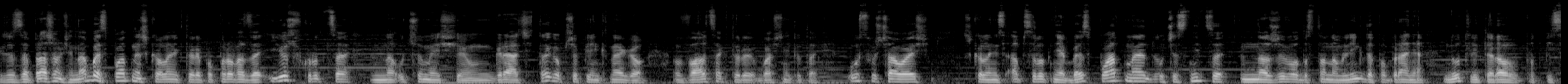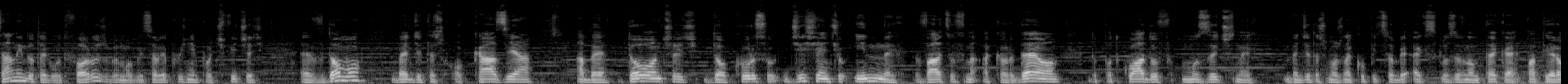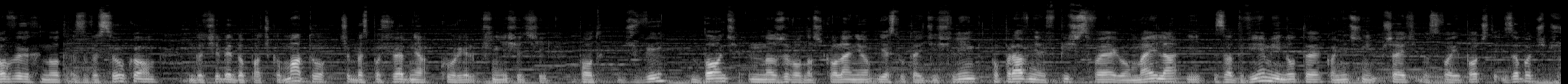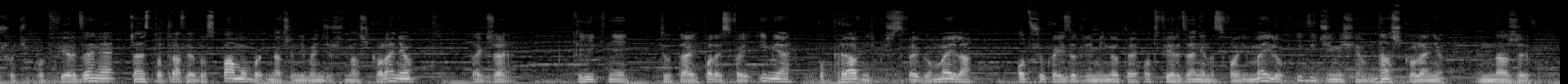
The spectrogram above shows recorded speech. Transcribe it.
Zapraszam Cię na bezpłatne szkolenie, które poprowadzę i już wkrótce nauczymy się grać tego przepięknego walca, który właśnie tutaj usłyszałeś. Szkolenie jest absolutnie bezpłatne. Uczestnicy na żywo dostaną link do pobrania nut literowo podpisanych do tego utworu, żeby mogli sobie później poćwiczyć w domu. Będzie też okazja, aby dołączyć do kursu 10 innych walców na akordeon, do podkładów muzycznych. Będzie też można kupić sobie ekskluzywną tekę papierowych nut z wysyłką do Ciebie do paczkomatu, czy bezpośrednio kurier przyniesie Ci pod drzwi, bądź na żywo na szkoleniu. Jest tutaj dziś link. Poprawnie wpisz swojego maila i za dwie minuty koniecznie przejdź do swojej poczty i zobacz, czy przyszło Ci potwierdzenie. Często trafia do spamu, bo inaczej nie będziesz na szkoleniu. Także kliknij tutaj, podaj swoje imię, poprawnie wpisz swojego maila, odszukaj za dwie minuty potwierdzenie na swoim mailu i widzimy się na szkoleniu na żywo.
